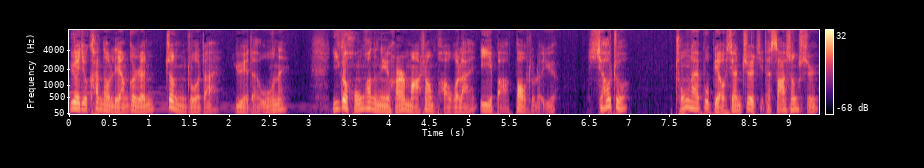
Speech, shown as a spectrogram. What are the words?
月就看到两个人正坐在月的屋内，一个红发的女孩马上跑过来，一把抱住了月。小主，从来不表现自己的杀生石，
